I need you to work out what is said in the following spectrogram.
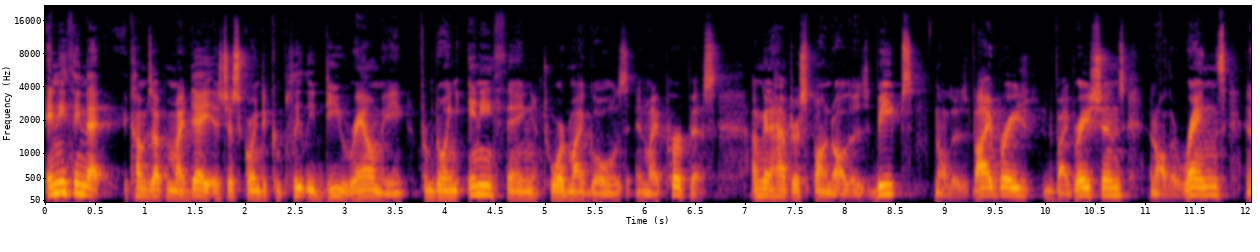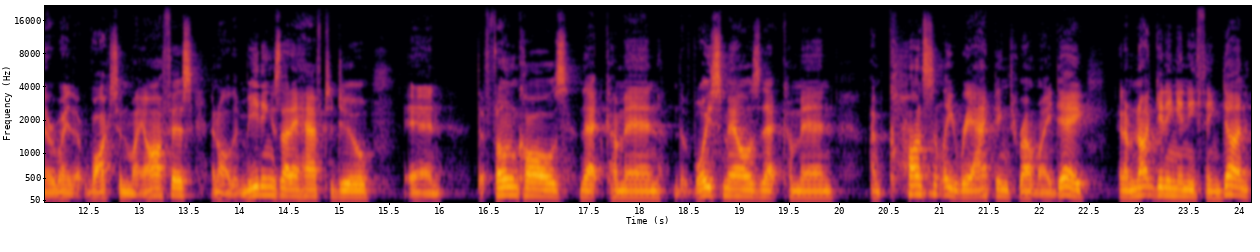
Anything that comes up in my day is just going to completely derail me from doing anything toward my goals and my purpose. I'm going to have to respond to all those beeps and all those vibra- vibrations and all the rings and everybody that walks in my office and all the meetings that I have to do and the phone calls that come in, the voicemails that come in. I'm constantly reacting throughout my day and I'm not getting anything done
